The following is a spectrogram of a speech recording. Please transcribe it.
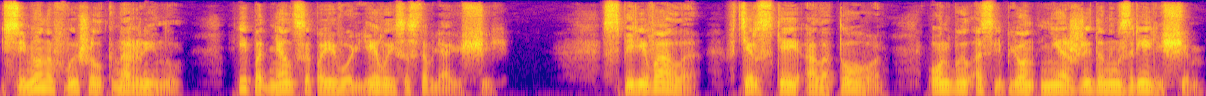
Семенов вышел к Нарыну и поднялся по его левой составляющей. С перевала в Терскей-Алатоа он был ослеплен неожиданным зрелищем.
